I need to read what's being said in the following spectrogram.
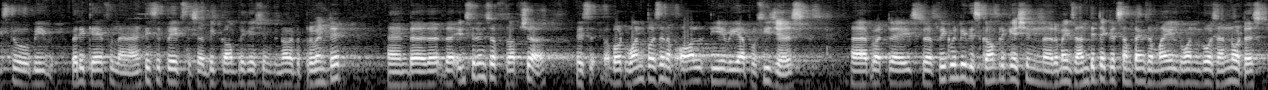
needs to be very careful and anticipate such a big complication in order to prevent it. And uh, the, the incidence of rupture is about 1% of all TAVR procedures. Uh, but uh, it's, uh, frequently this complication uh, remains undetected. Sometimes a mild one goes unnoticed.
